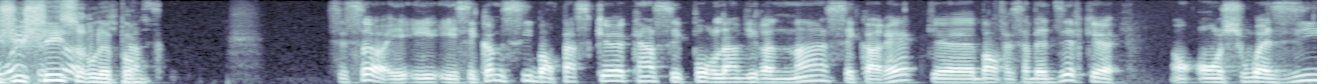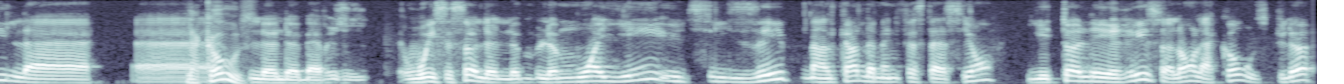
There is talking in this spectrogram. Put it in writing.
juchés sur le pont. pense- C'est ça. Et, et- et c'est comme si, bon, parce que quand c'est pour l'environnement, c'est correct. euh, bon, ça veut dire que on, on choisit la. euh, La cause. Le, le- ben, oui, c'est ça. Le, le- le moyen utilisé dans le cadre de la manifestation, il est toléré selon la cause. Puis là,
